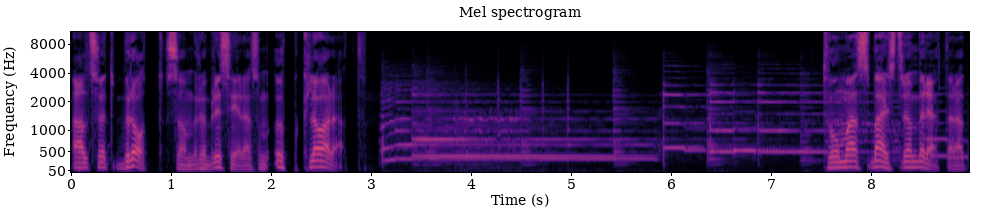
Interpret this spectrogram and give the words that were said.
Alltså ett brott som rubriceras som uppklarat. Thomas Bergström berättar att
